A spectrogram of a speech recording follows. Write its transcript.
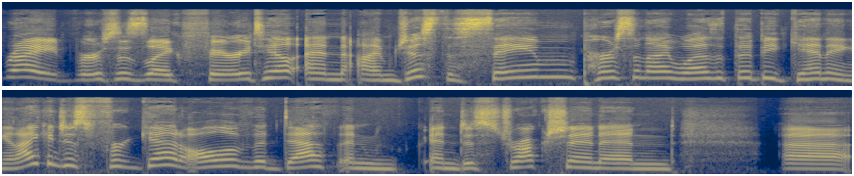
Right, versus like fairy tale, and I'm just the same person I was at the beginning, and I can just forget all of the death and and destruction and, uh,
